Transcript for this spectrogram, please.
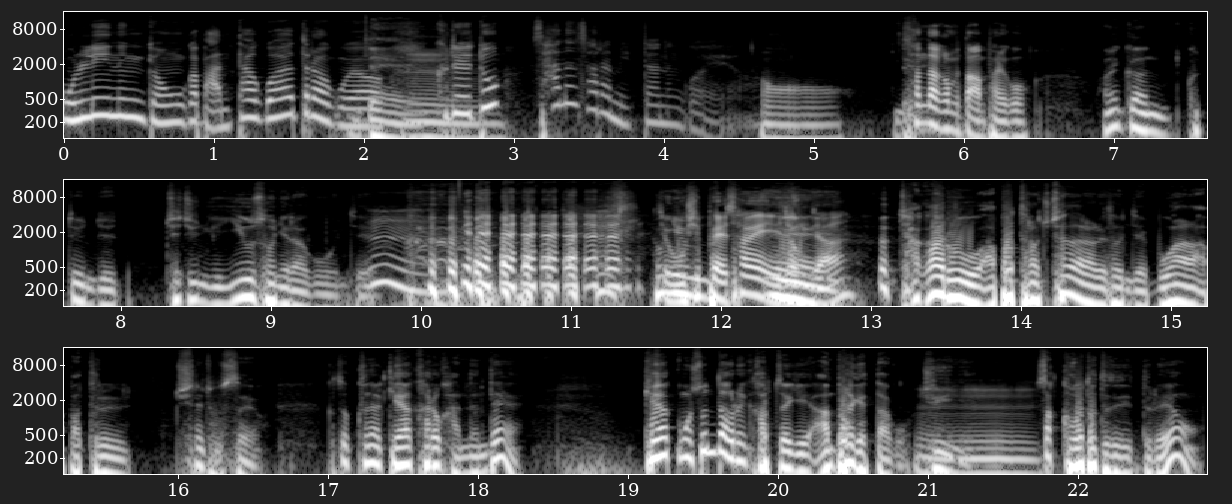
올리는 경우가 많다고 하더라고요. 네. 음. 그래도 사는 사람이 있다는 거예요. 어. 네. 산다 그러면 또 안 팔고. 그러니까 그때 이제 제주 이우손이라고 이제 음. 저 형님 50회 사회 네. 예정자. 자가로 아파트 하나 추천하라 그래서 이제 모한 아파트를 추천해 줬어요. 그래서 그날 계약하러 갔는데 계약금을 쏜다 그러니까 갑자기 안 팔겠다고 주인이 음. 싹 걷어들이더래요.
